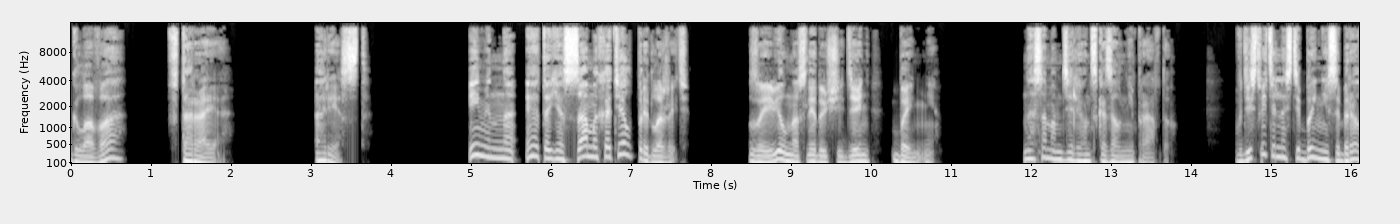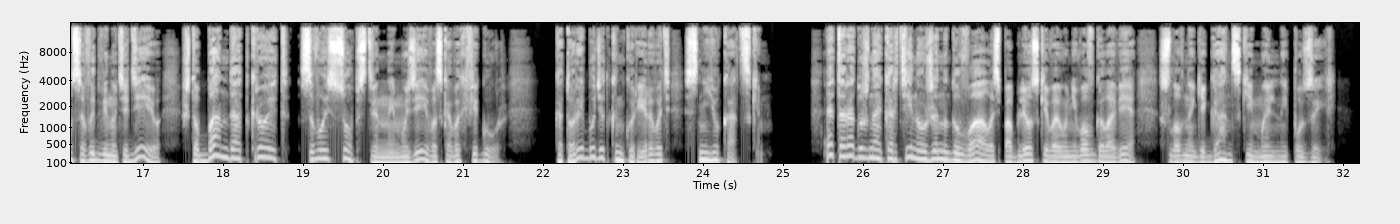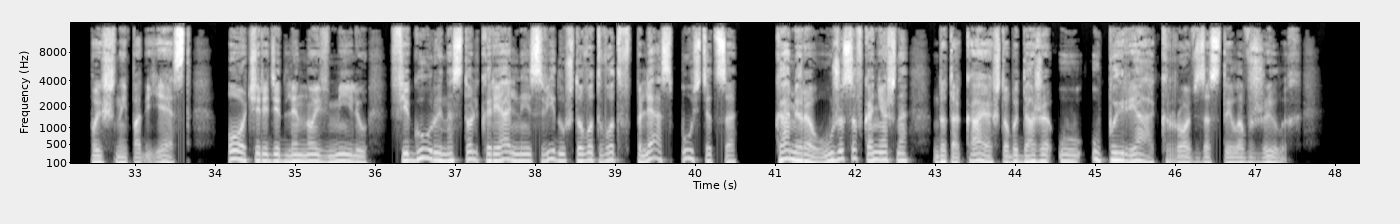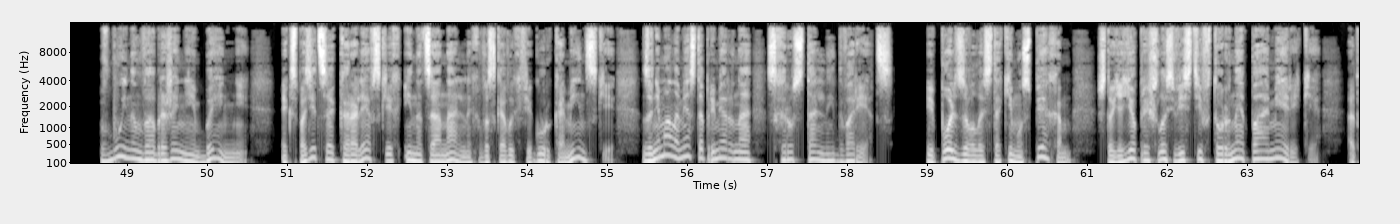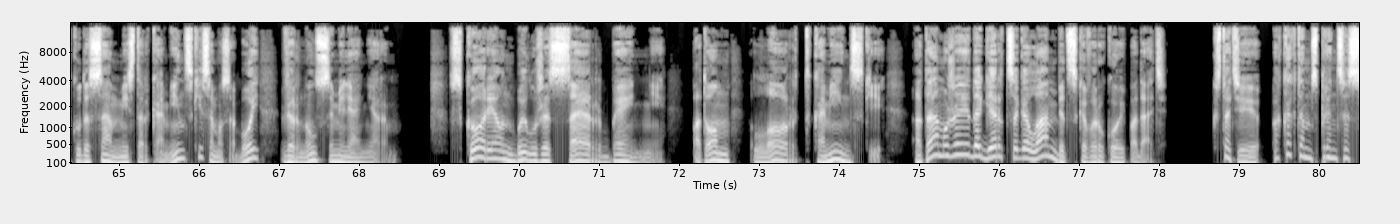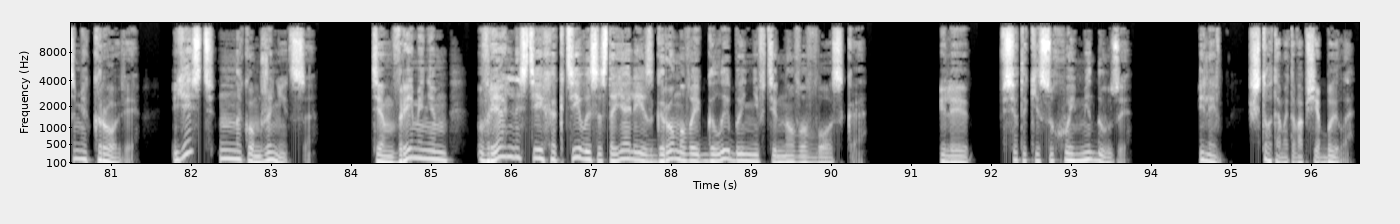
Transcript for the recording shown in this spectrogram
Глава вторая. Арест. «Именно это я сам и хотел предложить», — заявил на следующий день Бенни. На самом деле он сказал неправду. В действительности Бенни собирался выдвинуть идею, что банда откроет свой собственный музей восковых фигур, который будет конкурировать с Ньюкатским. Эта радужная картина уже надувалась, поблескивая у него в голове, словно гигантский мыльный пузырь. Пышный подъезд, очереди длиной в милю, фигуры настолько реальные с виду, что вот-вот в пляс пустятся. Камера ужасов, конечно, да такая, чтобы даже у упыря кровь застыла в жилах. В буйном воображении Бенни Экспозиция королевских и национальных восковых фигур Камински занимала место примерно с «Хрустальный дворец» и пользовалась таким успехом, что ее пришлось вести в турне по Америке, откуда сам мистер Каминский, само собой, вернулся миллионером. Вскоре он был уже сэр Бенни, потом лорд Каминский, а там уже и до герцога Ламбетского рукой подать. Кстати, а как там с принцессами крови? Есть на ком жениться? Тем временем в реальности их активы состояли из громовой глыбы нефтяного воска. Или все-таки сухой медузы? Или что там это вообще было?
